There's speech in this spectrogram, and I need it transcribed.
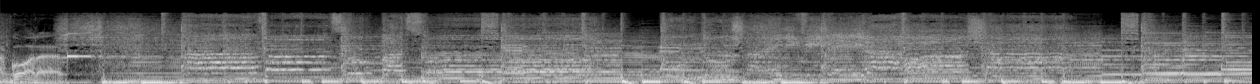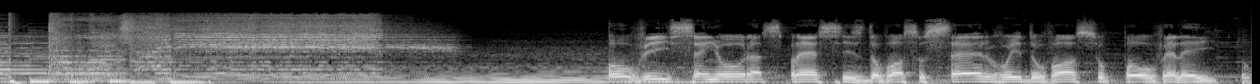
agora. Ouvi, Senhor, as preces do vosso servo e do vosso povo eleito.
